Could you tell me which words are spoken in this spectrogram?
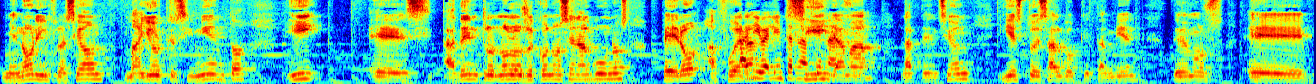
menor inflación, mayor crecimiento y eh, adentro no los reconocen algunos, pero afuera sí llama la atención y esto es algo que también debemos eh,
